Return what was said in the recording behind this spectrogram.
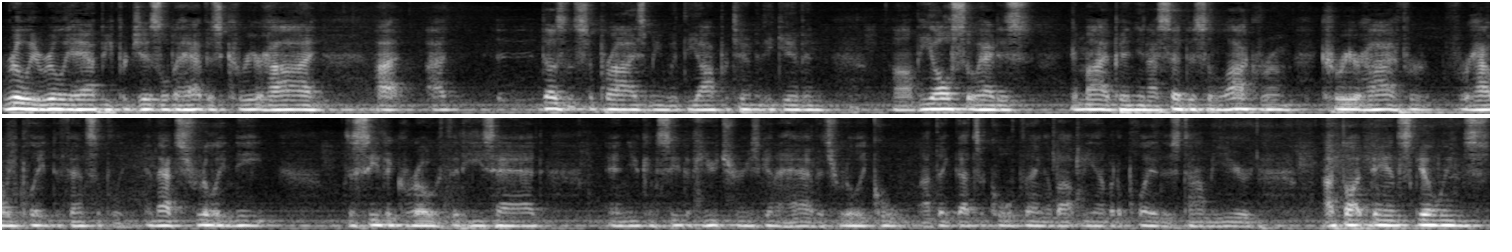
really, really happy for Jizzle to have his career high. I, I, it doesn't surprise me with the opportunity given. Um, he also had his, in my opinion, I said this in the locker room, career high for, for how he played defensively. And that's really neat to see the growth that he's had and you can see the future he's going to have. It's really cool. I think that's a cool thing about being able to play this time of year. I thought Dan Skillings,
